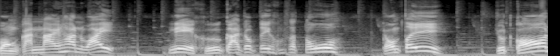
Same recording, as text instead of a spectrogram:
ป้องกันนายท่านไว้ นี่คือการโจมตีของศัตรู โจมตี หยุดก่อน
